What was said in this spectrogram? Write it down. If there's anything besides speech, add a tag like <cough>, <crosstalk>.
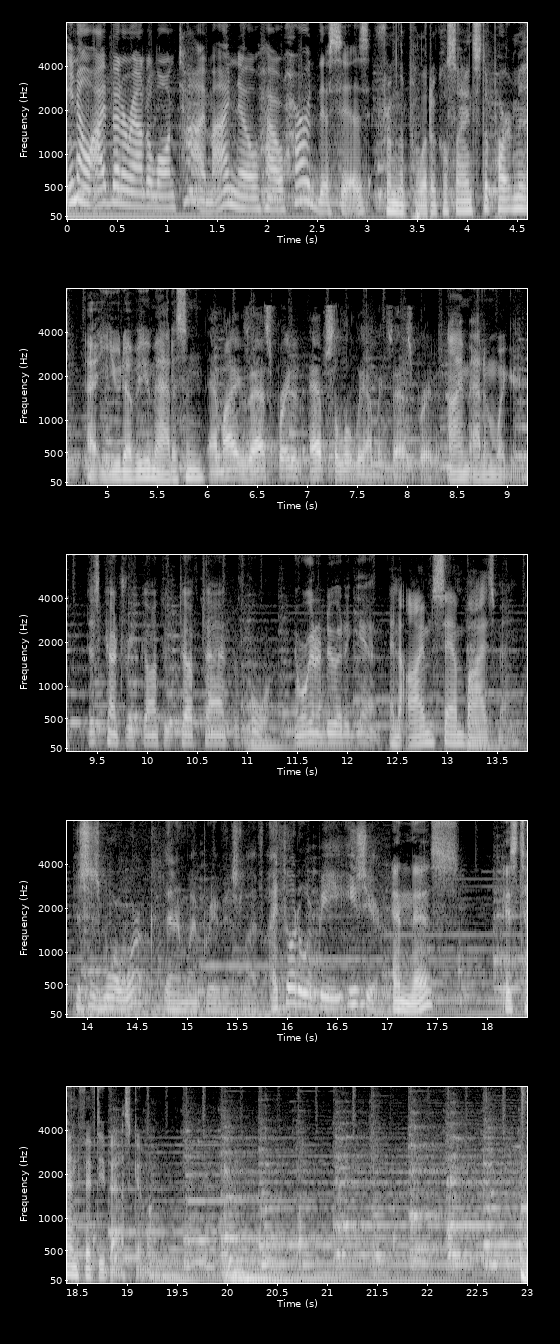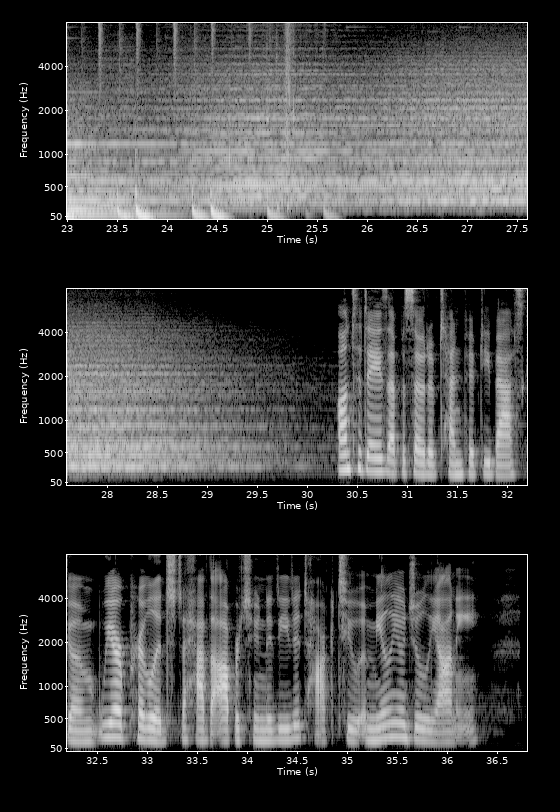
You know, I've been around a long time. I know how hard this is. From the political science department at UW Madison. Am I exasperated? Absolutely, I'm exasperated. I'm Adam Wigger. This country's gone through tough times before, and we're going to do it again. And I'm Sam Beisman. This is more work than in my previous life. I thought it would be easier. And this is 1050 Bascom. On today's episode of 1050 Bascom, we are privileged to have the opportunity to talk to Emilio Giuliani.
